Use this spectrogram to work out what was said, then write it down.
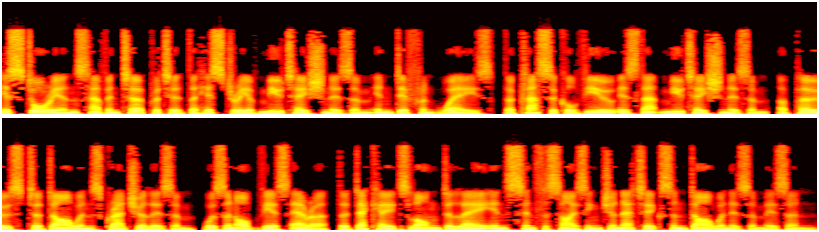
Historians have interpreted the history of mutationism in different ways. The classical view is that mutationism, opposed to Darwin's gradualism, was an obvious error. The decades long delay in synthesizing genetics and Darwinism is an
